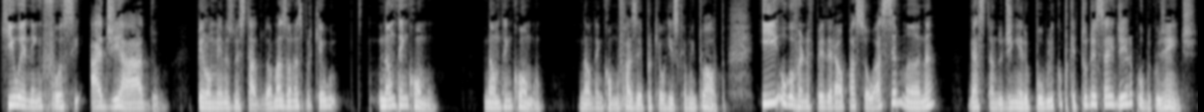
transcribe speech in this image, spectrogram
que o Enem fosse adiado, pelo menos no estado do Amazonas, porque não tem como. Não tem como. Não tem como fazer, porque o risco é muito alto. E o governo federal passou a semana gastando dinheiro público, porque tudo isso é dinheiro público, gente.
